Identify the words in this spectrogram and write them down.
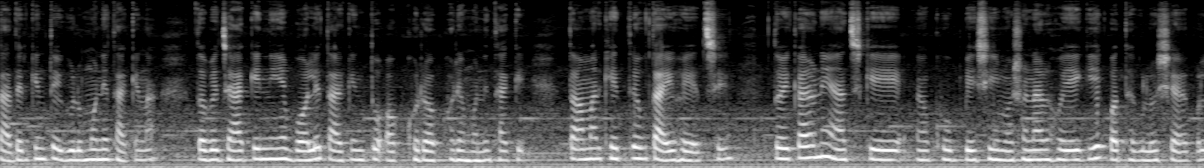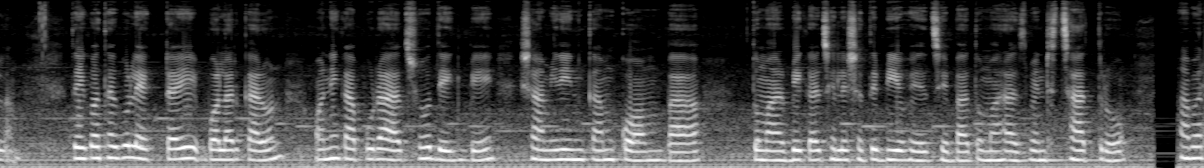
তাদের কিন্তু এগুলো মনে থাকে না। তবে যাকে নিয়ে বলে, তার কিন্তু অক্ষরে অক্ষরে মনে থাকে। তো আমার ক্ষেত্রেও তাই হয়েছে। তো এই কারণে আজকে খুব বেশি ইমোশনাল হয়ে গিয়ে কথাগুলো শেয়ার করলাম। তো এই কথাগুলো একটাই বলার কারণ, অনেক আপুরা আছো, দেখবে স্বামীর ইনকাম কম বা তোমার বেকার ছেলের সাথে বিয়ে হয়েছে বা তোমার হাজব্যান্ড ছাত্র। আবার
